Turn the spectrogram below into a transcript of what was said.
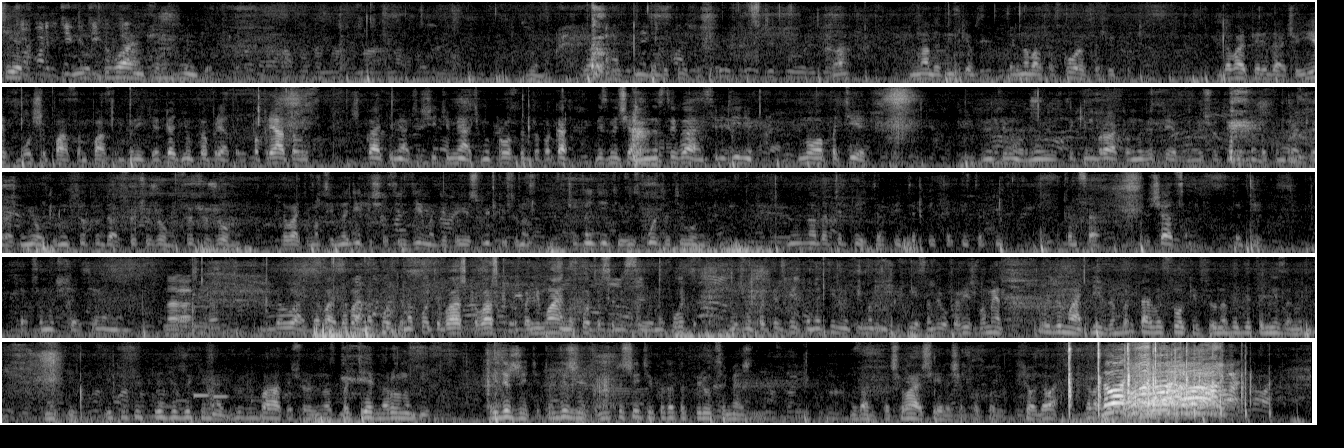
потерь, не успеваем серединки. Да? Не надо ни с кем соревноваться. Скорость, ошибки. Давай передачу. Есть больше пасом, пасом. Смотрите, опять мы попрятались. Попрятались. Шукайте мяч, ищите мяч. Мы просто это пока без мяча. Мы настигаем в середине много потерь. Ну, Тимур, ну с таким браком, ну Витева, ну еще ты на таком браке играть. Ну елки, ну все туда, все чужому, все чужому. Давайте, Максим, найдите сейчас Дима, где-то есть швидкость у нас. Чуть найдите его, используйте его. Ну надо терпеть, терпеть, терпеть, терпеть, терпеть. До конца. Включаться, терпеть. Так, самочищай, все нормально. Да. Ну, Давай, давай, давай, находьте, находьте, Вашка, Вашка, я понимаю, находьте себе силы, находьте, нужно потерпеть, найти, найти момент, есть, Андрюха, видишь, момент, выжимать, низом, борта высокий, все, надо где-то низом найти, и чуть-чуть придержите мяч, дуже багато еще у нас потерь на ровном месте, придержите, придержите, не спешите куда-то вперед мяч, назад, почиваешь, еле сейчас выходит, все, давай, давай, давай, давай, давай.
